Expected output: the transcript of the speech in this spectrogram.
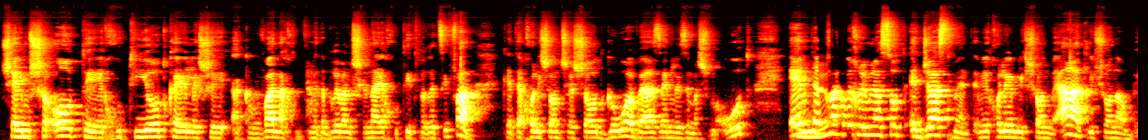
שהן שעות אה, איכותיות כאלה, שכמובן אנחנו מדברים על שינה איכותית ורציפה, כי אתה יכול לישון שש שעות גרוע ואז אין לזה משמעות. הם דרך אגב יכולים לעשות adjustment, הם יכולים לישון מעט, לישון הרבה.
